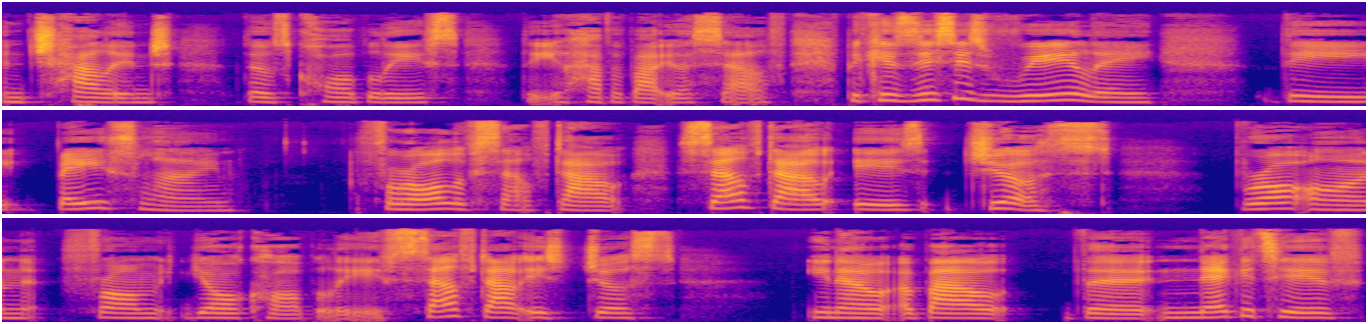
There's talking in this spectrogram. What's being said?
and challenge those core beliefs that you have about yourself, because this is really the baseline for all of self doubt. Self doubt is just brought on from your core beliefs. Self doubt is just, you know, about the negative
